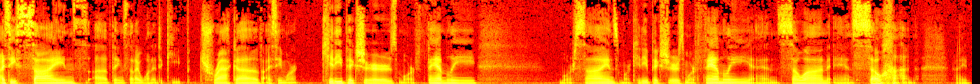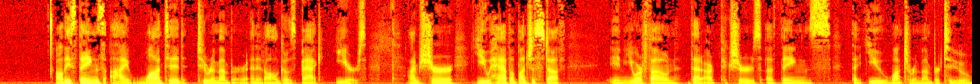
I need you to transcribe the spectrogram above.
I see signs of things that I wanted to keep track of. I see more kitty pictures, more family, more signs, more kitty pictures, more family, and so on and so on. Right? All these things I wanted to remember, and it all goes back years. I'm sure you have a bunch of stuff in your phone that are pictures of things that you want to remember too.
